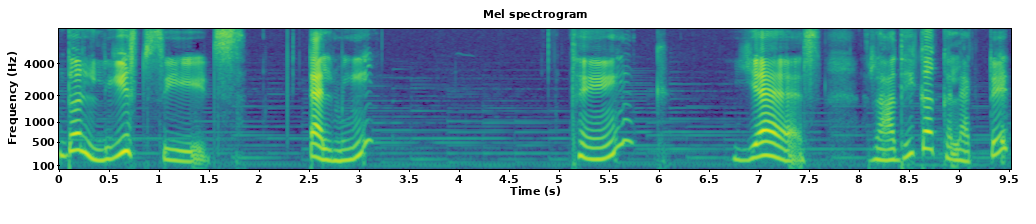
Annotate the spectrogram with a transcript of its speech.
the least seeds? Tell me. Think. Yes, Radhika collected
